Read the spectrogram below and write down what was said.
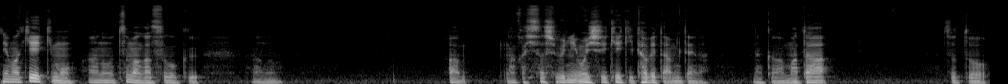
で、まあ、ケーキもあの妻がすごくあのあなんか久しぶりに美味しいケーキ食べたみたいななんかまたちょっと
